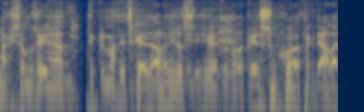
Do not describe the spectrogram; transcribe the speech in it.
až samozřejmě na ty klimatické záležitosti, že je to velké sucho a tak dále.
